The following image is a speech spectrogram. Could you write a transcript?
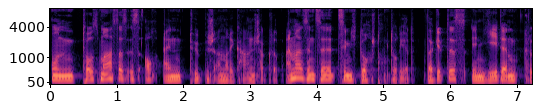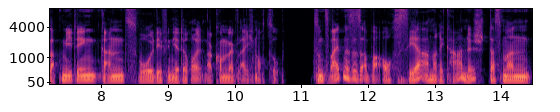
Und Toastmasters ist auch ein typisch amerikanischer Club. Einmal sind sie ziemlich durchstrukturiert. Da gibt es in jedem Club-Meeting ganz wohl definierte Rollen. Da kommen wir gleich noch zu. Zum Zweiten ist es aber auch sehr amerikanisch, dass man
